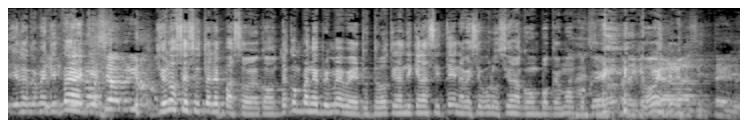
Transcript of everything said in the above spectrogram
Y lo que me tipa es que se abrió. yo no sé si a usted le pasó, eh, cuando usted compran el primer beta, usted lo tiran de que la cisterna a ver si evoluciona con un Pokémon, porque Se nota de que la cisterna.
